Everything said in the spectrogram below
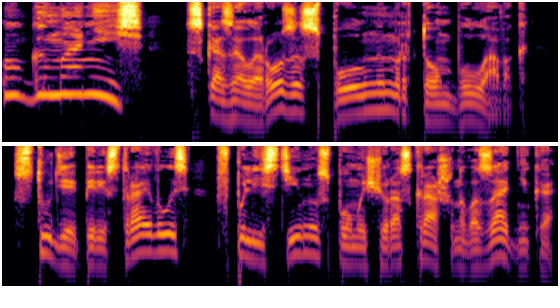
«Угомонись!» — сказала Роза с полным ртом булавок. Студия перестраивалась в Палестину с помощью раскрашенного задника,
